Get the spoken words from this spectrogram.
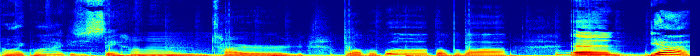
I'm like, well, I could just stay home, I'm tired, blah, blah, blah, blah, blah, blah. And yeah,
